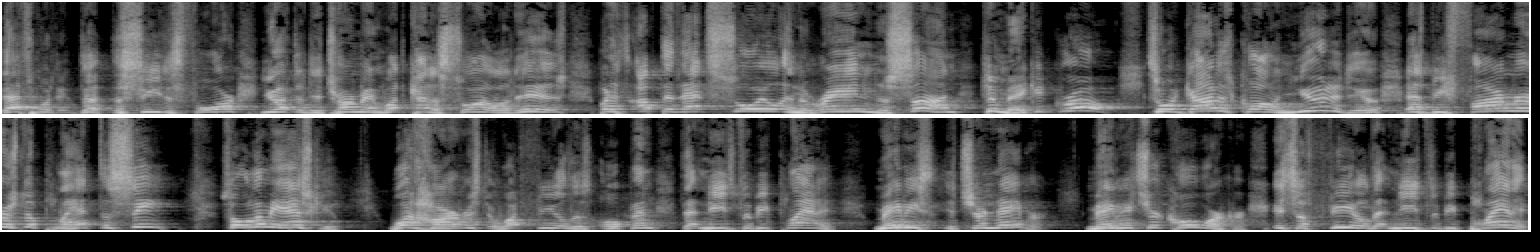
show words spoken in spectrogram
that's what the, the seed is for. You have to determine what kind of soil it is, but it's up to that soil and the rain and the sun to make it grow. So, what God is calling you to do is be farmers to plant the seed. So, let me ask you what harvest or what field is open that needs to be planted? Maybe it's your neighbor. Maybe it's your coworker. It's a field that needs to be planted,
